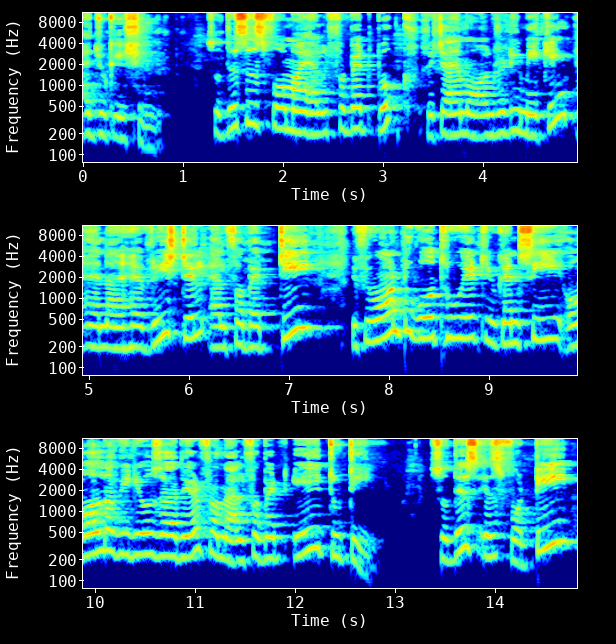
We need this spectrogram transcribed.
education. So this is for my alphabet book which I am already making and I have reached till alphabet T. If you want to go through it, you can see all the videos are there from alphabet A to T. So this is for T.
